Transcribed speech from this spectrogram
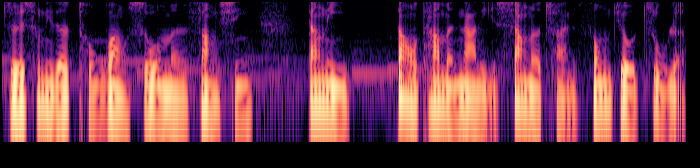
主耶稣，你的同往使我们放心。当你到他们那里上了船，风就住了。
